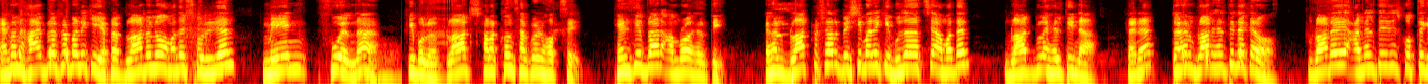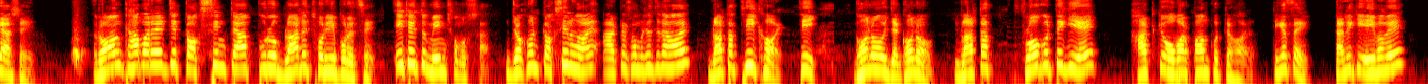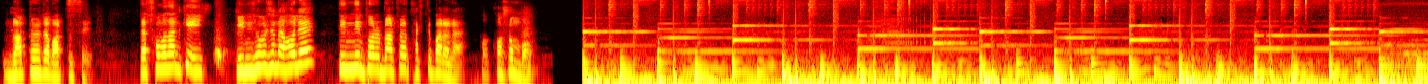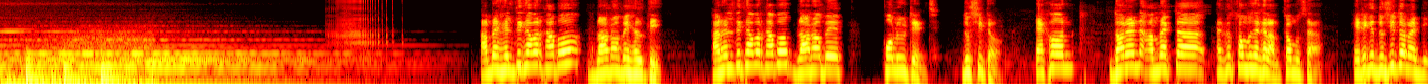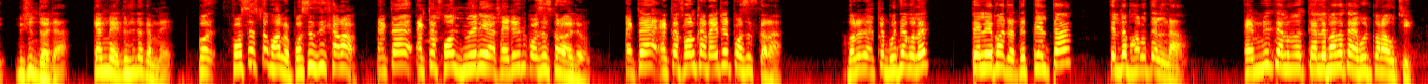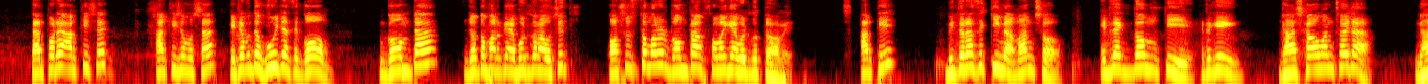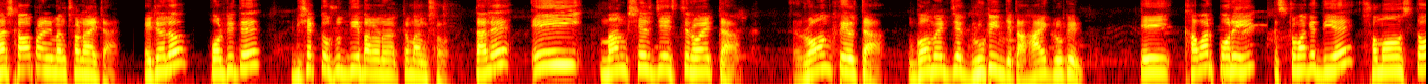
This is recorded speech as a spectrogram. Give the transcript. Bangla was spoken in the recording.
এখন হাই ব্লাড মানে কি? আপনার ব্লাড হলো আমাদের শরীরের মেন ফুয়েল না? কি বলব? ব্লাড সারাক্ষণ সার্কুলেট হচ্ছে। হেলদি ব্লাড আমরাও হেলদি এখন ব্লাড প্রেশার বেশি মানে কি? বোঝা যাচ্ছে আমাদের ব্লাডগুলো হেলদি না, তাই না? তো এখন ব্লাড হেলদি না কেন? ব্লাডে আনহেলদি জিনিস কোথেকে আসে? রং খাবারের যে টক্সিনটা পুরো ব্লাডে ছড়িয়ে পড়েছে, এটাই তো মেন সমস্যা। যখন টক্সিন হয় আরেকটা সমস্যা যেটা হয় ব্লাডটা ঠিক হয়, ঠিক, ঘন হয়ে যায়, ঘন। ব্লাডটা ফ্লো করতে গিয়ে হার্টকে ওভার পাম্প করতে হয়, ঠিক আছে? তাহলে কি এইভাবে ব্লাড প্রেশারটা বাড়তেছে। তার সমাধান কি? কিডনি সমস্যা না হলে তিন দিন পরে ব্লাড প্রেশার থাকতে পারে না। অসম্ভব। আমরা হেলদি খাবার খাব ব্লাড হবে হেলদি আনহেলদি খাবার খাব ব্লাড হবে পলিউটেড দূষিত। এখন ধরেন আমরা একটা একটা খেলাম, সমস্যা। এটা কি দূষিত না বিশুদ্ধ এটা? কেমনে? দূষিত কেমনে? প্রসেস তো ভালো প্রসেস কি খারাপ। একটা একটা ফল ধুয়ে নিয়ে আসা, এটা কিন্তু প্রসেস করা হলো একটা একটা ফল কাটা, এটা প্রসেস করা। বলেন, একটা বুঝতে বলেন, তেলে ভাজা তেলটা তেলটা ভালো তেল না। এমনি তেল, তেলে ভাজাটা অ্যাভয়েড করা উচিত। তারপরে আর কি আর কি সমস্যা? এটার মধ্যে হুইট আছে, গম। গমটা যত পারকে অ্যাভয়েড করা উচিত, অসুস্থ মানুষ গমটা সবাইকে অ্যাভয়েড করতে হবে। আর কি? ভিতরে আছে কিমা, মাংস। এটা একদম কি, এটা কি ঘাস খাওয়া মাংস এটা? ঘাস খাওয়া প্রাণীর মাংস না এটা। এটা হলো পোলট্রিতে বিষাক্ত ওষুধ দিয়ে বানানো একটা মাংস। তাহলে এই মাংসের যে স্টেরয়েডটা, রং তেলটা, গমের যে গ্লুটিন যেটা হাই গ্লুটিন, এই খাওয়ার পরেই স্টোমাকে দিয়ে সমস্ত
